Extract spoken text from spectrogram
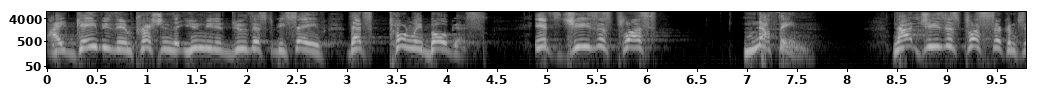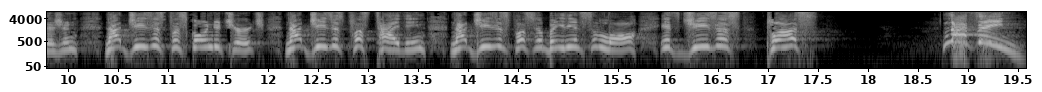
I gave you the impression that you needed to do this to be saved. That's totally bogus. It's Jesus plus nothing. Not Jesus plus circumcision, not Jesus plus going to church, not Jesus plus tithing, not Jesus plus obedience to the law. It's Jesus plus Nothing.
